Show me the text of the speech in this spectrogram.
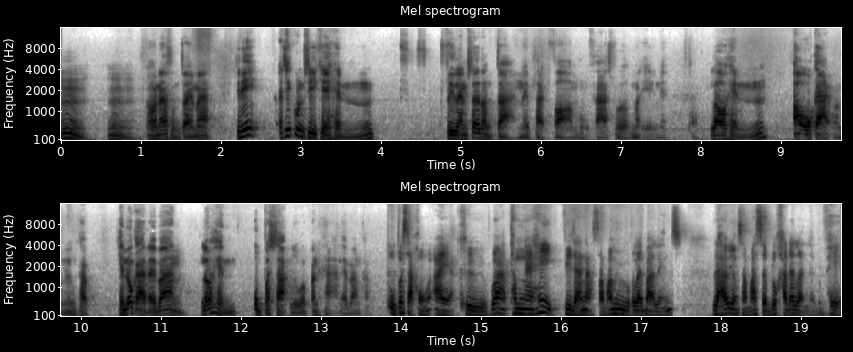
อืมอืมอ๋อน่าสนใจมาก ทีนี้ที่คุณซีเคเห็นฟรีแลนเซอร์ต่างๆ ในแพลตฟอร์มของ Fast Work มาเองเนี่ยเราเห็นเอาโอกาสของนึงครับ เห็นโอกาสอะไรบ้าง แล้วเห็นอุปสรรคหรือว่าปัญหาอะไรบ้างครับ อุปสรรคของ I อะคือว่าทำไงให้ฟรีแลนซ์สามารถมี work life balance แล้วยังสามารถเสริมลูกค้าได้หลายๆประเภท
